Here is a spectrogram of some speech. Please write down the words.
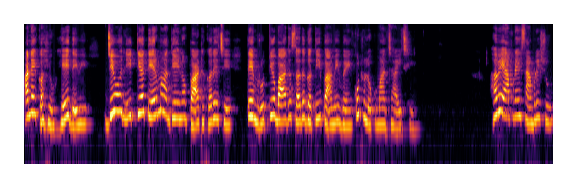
અને કહ્યું, હે દેવી, જેઓ નિત્ય તેરમા અધ્યાયનો પાઠ કરે છે, તે મૃત્યુ બાદ સદગતિ પામી વૈકુંઠ લોકમાં જાય છે. હવે આપણે સાંભળીશું.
